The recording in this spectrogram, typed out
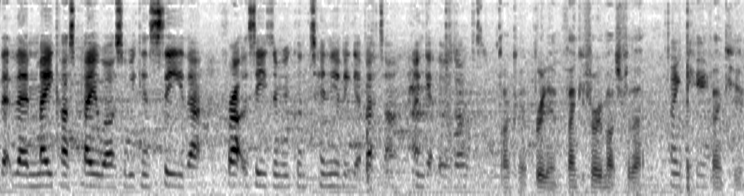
that then make us play well, so we can see that throughout the season we continually get better and get the results. Okay, brilliant. Thank you very much for that. Thank you. Thank you.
